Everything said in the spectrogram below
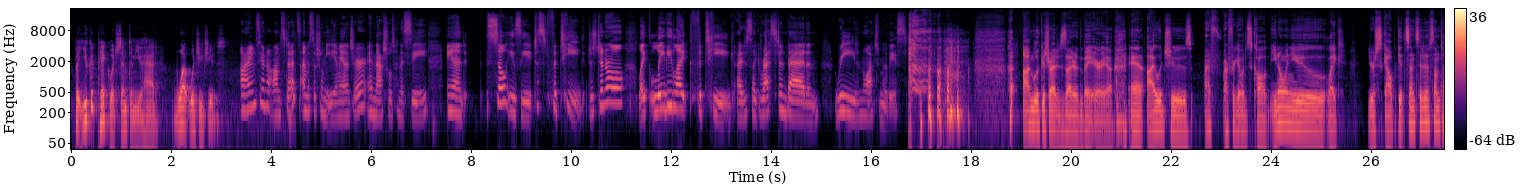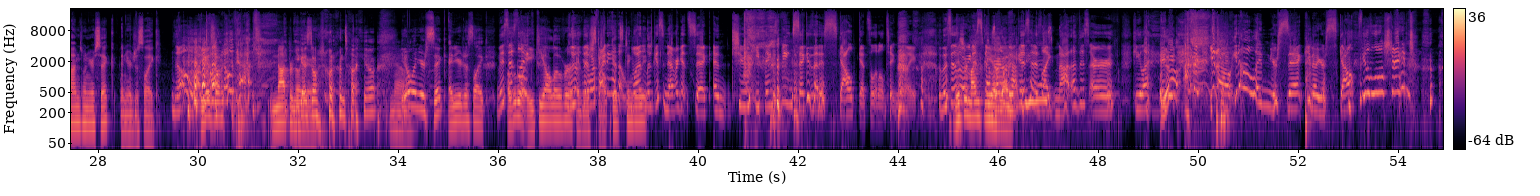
but you could pick which symptom you had, what would you choose? I'm Sandra Omstedts. I'm a social media manager in Nashville, Tennessee. And so easy, just fatigue, just general, like ladylike fatigue. I just like rest in bed and read and watch movies. I'm Lucas Wright, a designer in the Bay Area, and I would choose. I, f- I forget what it's called. You know when you like your scalp gets sensitive sometimes when you're sick, and you're mm-hmm. just like, No, I guys don't don't- know that. Not for me. you guys don't know what I'm talking about. No. You know when you're sick and you're just like This a is little like- achy all over, Lu- and they your were scalp finding out gets that tingly. one, Lucas never gets sick, and two, he thinks being sick is that his scalp gets a little tingly. This is This where reminds me we of, discover like- Lucas Happened to you is guys? like not of this earth. He like Yeah. you know, you know when you're sick, you know your scalp feels a little strange.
